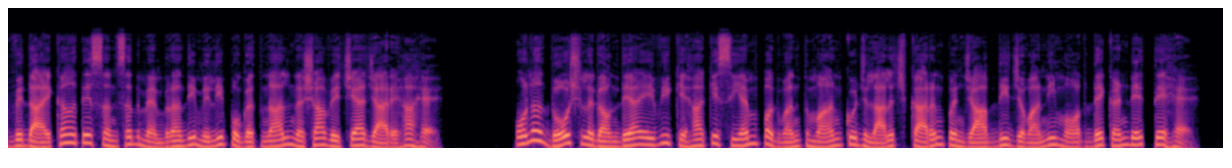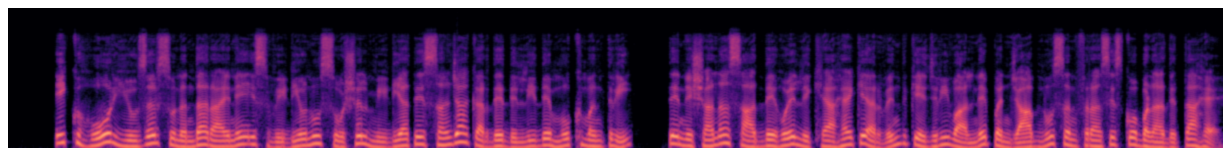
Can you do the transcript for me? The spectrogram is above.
ਵਿਧਾਇਕਾਂ ਅਤੇ ਸੰਸਦ ਮੈਂਬਰਾਂ ਦੀ ਮਿਲੀ ਭੁਗਤ ਨਾਲ ਨਸ਼ਾ ਵੇਚਿਆ ਜਾ ਰਿਹਾ ਹੈ। ਉਨ੍ਹਾਂ ਦੋਸ਼ ਲਗਾਉਂਦਿਆਂ ਇਹ ਵੀ ਕਿਹਾ ਕਿ ਸੀਐਮ ਭਗਵੰਤ ਮਾਨ ਕੁਝ ਲਾਲਚ ਕਾਰਨ ਪੰਜਾਬ ਦੀ ਜਵਾਨੀ ਮੌਤ ਦੇ ਕੰਢੇ ਤੇ ਹੈ। ਇੱਕ ਹੋਰ ਯੂਜ਼ਰ ਸੁਨੰਦਾ ਰਾਏ ਨੇ ਇਸ ਵੀਡੀਓ ਨੂੰ ਸੋਸ਼ਲ ਮੀਡੀਆ ਤੇ ਸਾਂਝਾ ਕਰਦੇ ਦਿੱਲੀ ਦੇ ਮੁੱਖ ਮੰਤਰੀ ਤੇ ਨਿਸ਼ਾਨਾ ਸਾਧਦੇ ਹੋਏ ਲਿਖਿਆ ਹੈ ਕਿ ਅਰਵਿੰਦ ਕੇਜਰੀਵਾਲ ਨੇ ਪੰਜਾਬ ਨੂੰ ਸਨ ਫਰਾਂਸਿਸਕੋ ਬਣਾ ਦਿੱਤਾ ਹੈ।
